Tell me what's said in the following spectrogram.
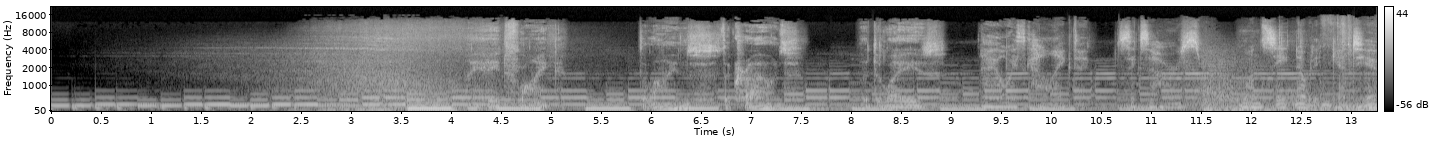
I hate flying. The lines, the crowds, the delays. I always kind of liked it. Six hours, one seat, nobody can get to you.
